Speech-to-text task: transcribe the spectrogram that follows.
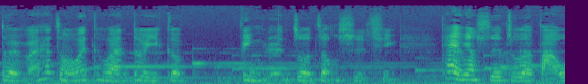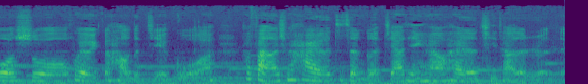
对吧？他怎么会突然对一个？病人做这种事情，他也没有十足的把握说会有一个好的结果啊，他反而去害了这整个家庭，还有害了其他的人呢。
